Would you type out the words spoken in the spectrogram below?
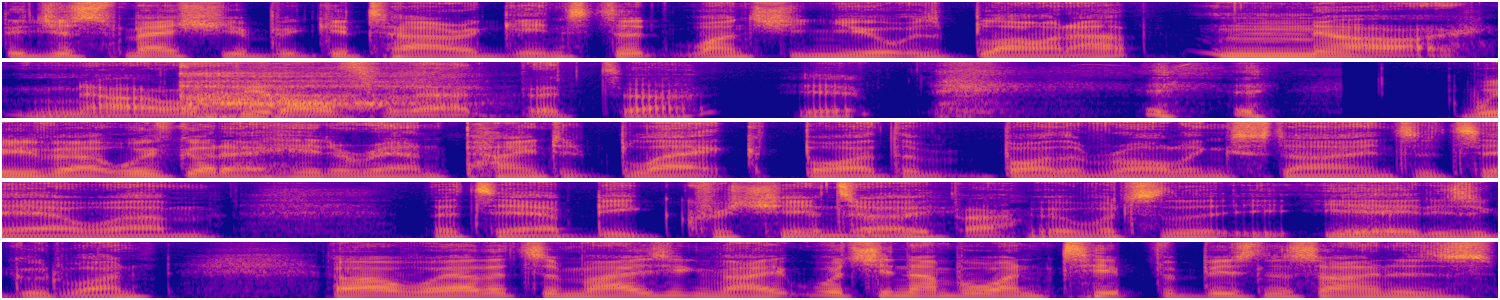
Did you smash your guitar against it once you knew it was blowing up? No, no, I'm a bit old for that, but uh, yeah. We've uh, we've got our head around painted black by the by the Rolling Stones. It's our um, that's our big crescendo. Uh, What's the yeah, It is a good one. Oh wow, that's amazing, mate. What's your number one tip for business owners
